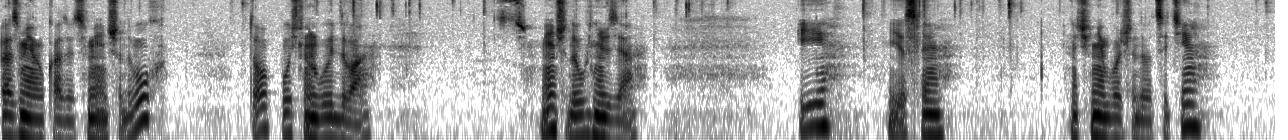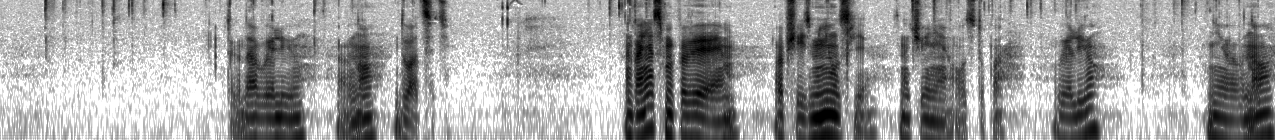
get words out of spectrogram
размер указывается меньше двух, то пусть он будет 2. Меньше двух нельзя. И если значение больше 20, тогда value равно 20. Наконец мы проверяем, вообще изменилось ли значение отступа value не равно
